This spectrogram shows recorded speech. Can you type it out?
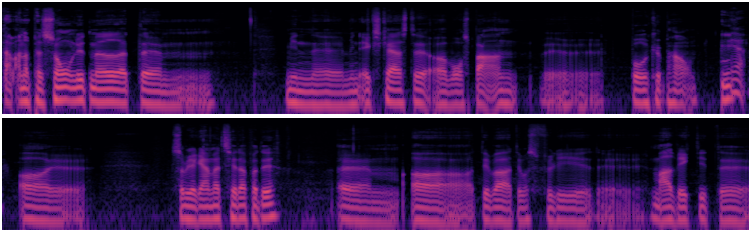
der var noget personligt med, at øhm, min, øh, min ekskæreste og vores barn øh, boede i København. Mm. Ja. Og øh, så ville jeg gerne være tættere på det. Øhm, og det var, det var selvfølgelig et øh, meget vigtigt, øh,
